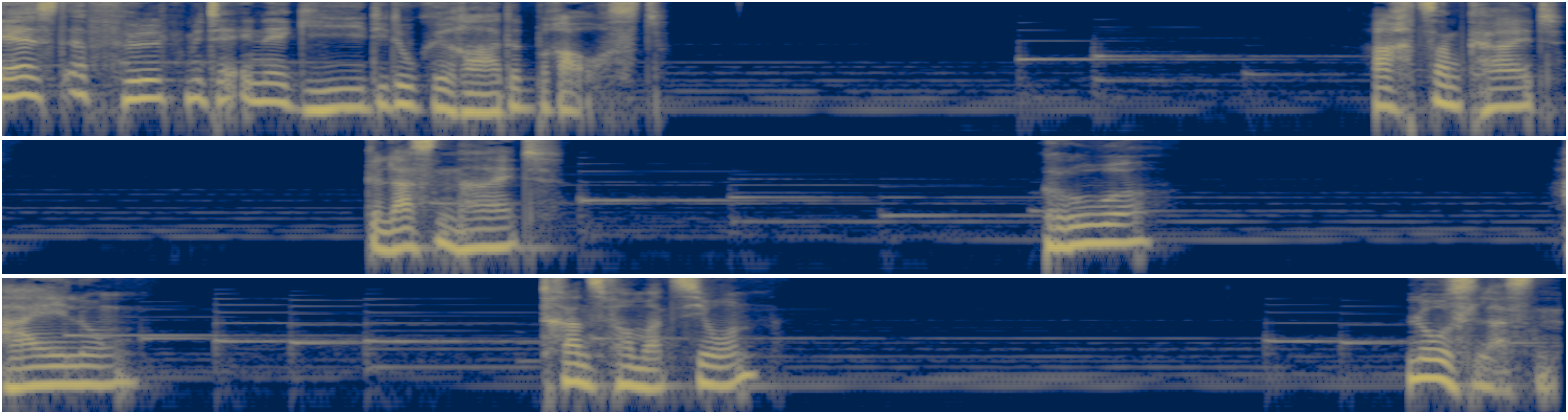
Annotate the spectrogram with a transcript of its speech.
Er ist erfüllt mit der Energie, die du gerade brauchst. Achtsamkeit, Gelassenheit, Ruhe, Heilung, Transformation, Loslassen.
